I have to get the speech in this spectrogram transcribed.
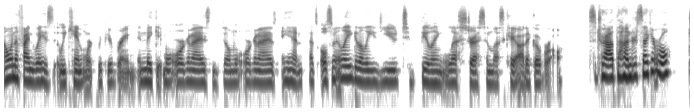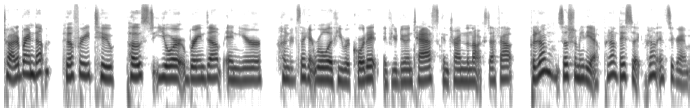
I want to find ways that we can work with your brain and make it more organized and feel more organized. And that's ultimately going to lead you to feeling less stressed and less chaotic overall. So try out the 100 second rule. Try to brain dump. Feel free to post your brain dump and your 100 second rule if you record it, if you're doing tasks and trying to knock stuff out. Put it on social media, put it on Facebook, put it on Instagram,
